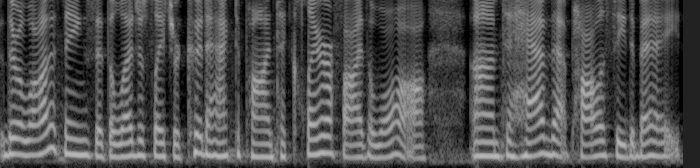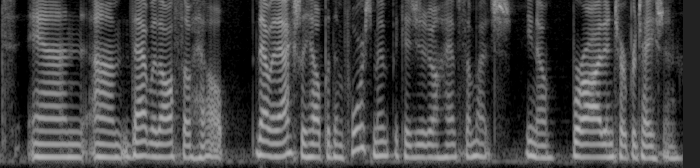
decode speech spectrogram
There, are a lot of things that the legislature could act upon to clarify the law, um, to have that policy debate, and um, that would also help. That would actually help with enforcement because you don't have so much you know broad interpretation.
